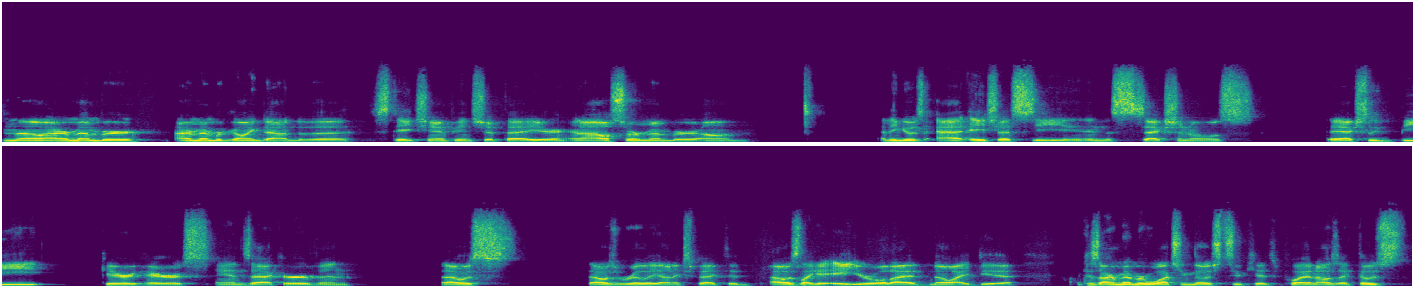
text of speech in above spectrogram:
No, I remember I remember going down to the state championship that year. And I also remember um I think it was at HSE in the sectionals. They actually beat Gary Harris and Zach Irvin. That was that was really unexpected. I was like an eight year old. I had no idea because I remember watching those two kids play, and I was like, those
